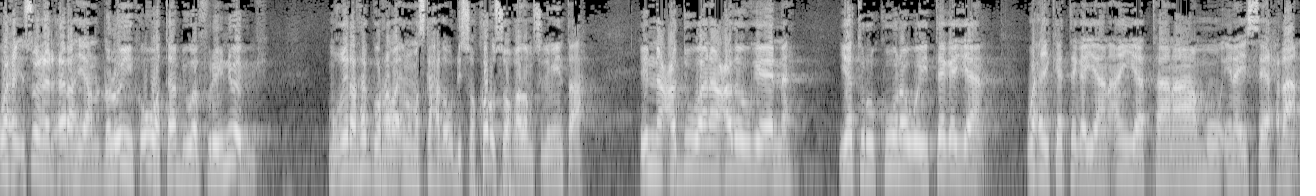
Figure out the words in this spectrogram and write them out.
waxay isu xirxirahayaanu dhalooyinka u wataanbi waa fulaynimo bi. Muqiira ragguu rabaa inuu maskaxda u dhiso kor u soo qaado muslimiinta ah. Inna caduwanaa cadowgeenna yatrukuuna way tegayaan. Waxay ka tegayaan an yatanaamuu inay seexdaan.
